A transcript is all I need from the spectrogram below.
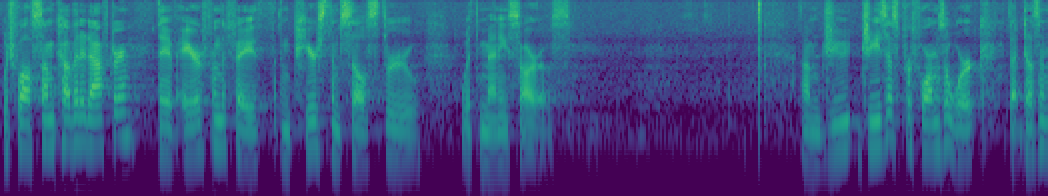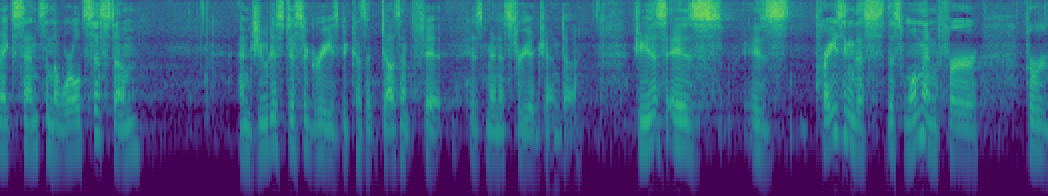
which while some coveted after they have erred from the faith and pierced themselves through with many sorrows. Um, Ju- Jesus performs a work that doesn't make sense in the world system, and Judas disagrees because it doesn't fit his ministry agenda. Jesus is, is praising this, this woman for, for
